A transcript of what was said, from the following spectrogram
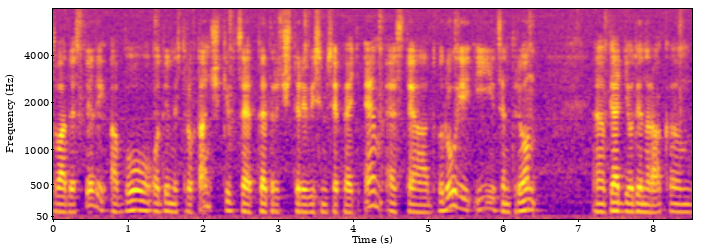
2D стилі, або один із трьох танчиків. Це Т-3485М, СТА 2 і Центріон 5D1 рак. Ем,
